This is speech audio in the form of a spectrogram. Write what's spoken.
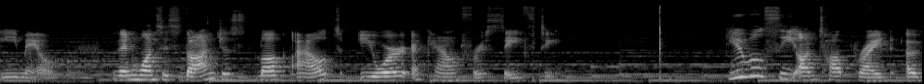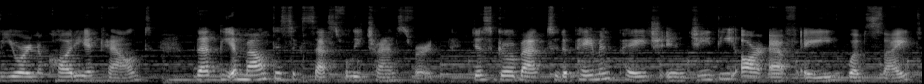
email. Then once it's done, just log out your account for safety. You will see on top right of your Noqodi account that the amount is successfully transferred. Just go back to the payment page in GDRFA website,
